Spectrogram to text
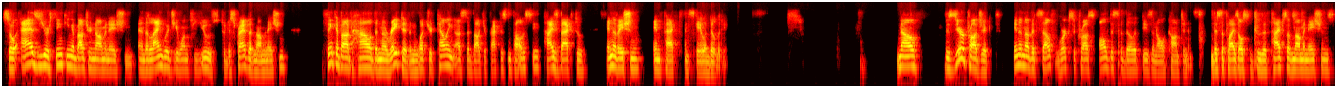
So as you're thinking about your nomination and the language you want to use to describe that nomination, think about how the narrative and what you're telling us about your practice and policy ties back to innovation, impact, and scalability. Now, the Zero Project in and of itself works across all disabilities and all continents. This applies also to the types of nominations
